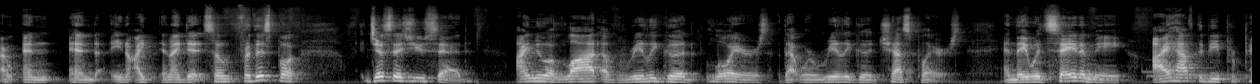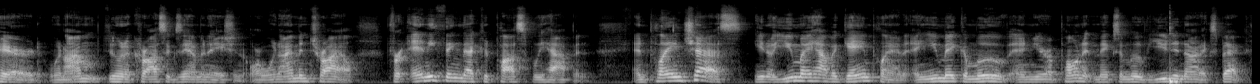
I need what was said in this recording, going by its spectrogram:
I and and you know I and I did. So for this book, just as you said, I knew a lot of really good lawyers that were really good chess players. And they would say to me, I have to be prepared when I'm doing a cross examination or when I'm in trial for anything that could possibly happen. And playing chess, you know, you may have a game plan and you make a move and your opponent makes a move you did not expect.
